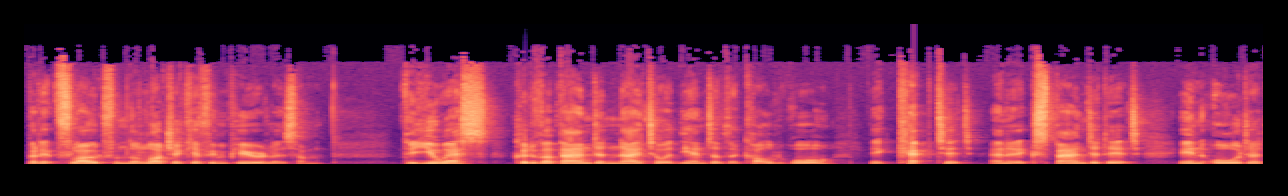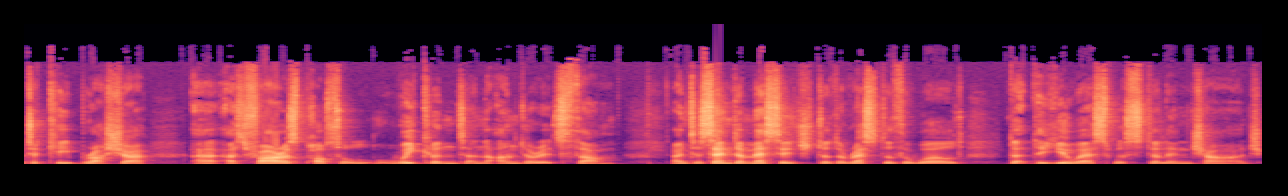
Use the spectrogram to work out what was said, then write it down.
but it flowed from the logic of imperialism. The US could have abandoned NATO at the end of the Cold War it kept it and it expanded it in order to keep Russia uh, as far as possible weakened and under its thumb, and to send a message to the rest of the world that the US was still in charge.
